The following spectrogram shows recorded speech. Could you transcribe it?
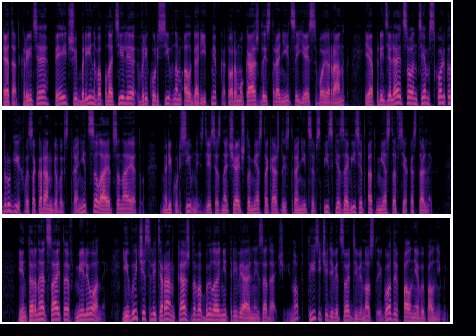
Это открытие Пейдж и Брин воплотили в рекурсивном алгоритме, в котором у каждой страницы есть свой ранг, и определяется он тем, сколько других высокоранговых страниц ссылаются на эту. Рекурсивный здесь означает, что место каждой страницы в списке зависит от места всех остальных. Интернет-сайтов миллионы, и вычислить ранг каждого было нетривиальной задачей, но в 1990-е годы вполне выполнимой.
